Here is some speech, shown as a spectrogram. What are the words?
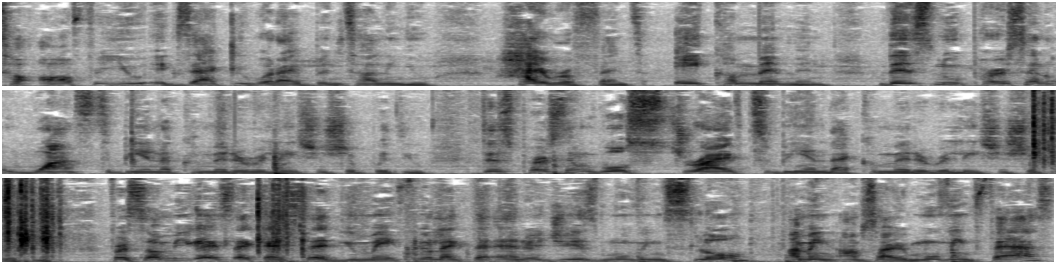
to offer you exactly what i've been telling you. Hierophant a commitment. This new person wants to be in a committed relationship with you. This person will strive to be in that committed relationship with you for some of you guys like i said you may feel like the energy is moving slow. I mean i'm sorry moving fast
